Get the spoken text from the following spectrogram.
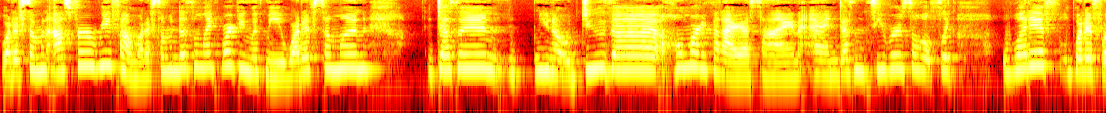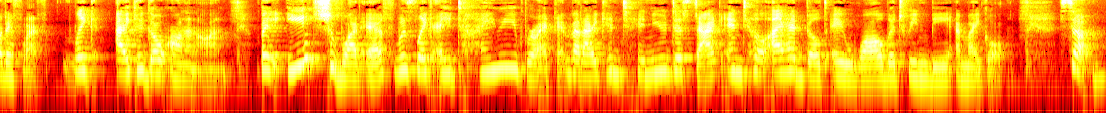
What if someone asks for a refund? What if someone doesn't like working with me? What if someone doesn't, you know, do the homework that I assign and doesn't see results. Like, what if, what if, what if, what if? Like, I could go on and on. But each what if was like a tiny brick that I continued to stack until I had built a wall between me and my goal. So,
